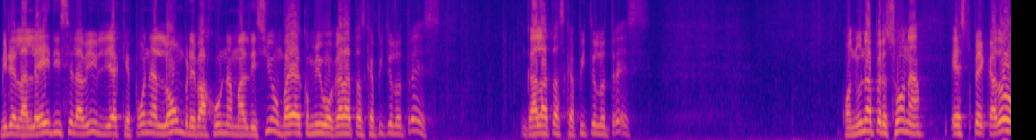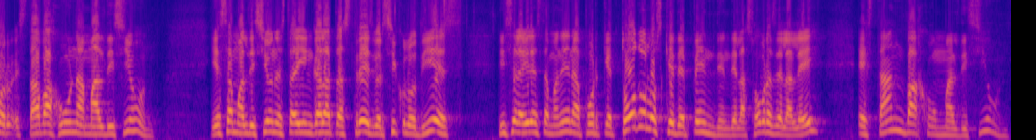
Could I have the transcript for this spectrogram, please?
Mire, la ley dice la Biblia que pone al hombre bajo una maldición. Vaya conmigo a Gálatas capítulo 3. Gálatas capítulo 3. Cuando una persona es pecador, está bajo una maldición. Y esa maldición está ahí en Gálatas 3, versículo 10. Dice la Biblia de esta manera, porque todos los que dependen de las obras de la ley están bajo maldición.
